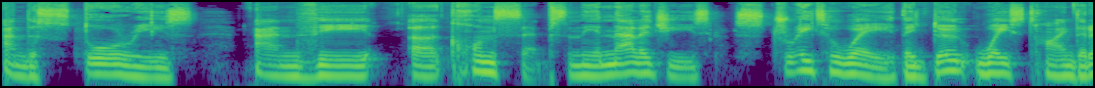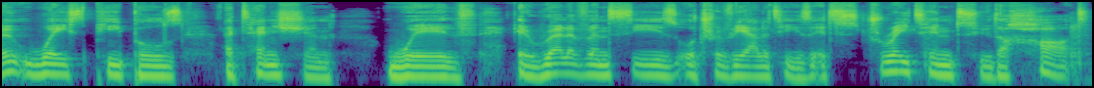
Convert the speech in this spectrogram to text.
and the stories and the uh, concepts and the analogies straight away. They don't waste time. They don't waste people's attention with irrelevancies or trivialities. It's straight into the heart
